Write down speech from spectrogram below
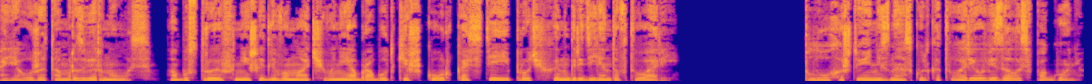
А я уже там развернулась, обустроив ниши для вымачивания и обработки шкур, костей и прочих ингредиентов тварей. Плохо, что я не знаю, сколько тварей увязалось в погоню.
